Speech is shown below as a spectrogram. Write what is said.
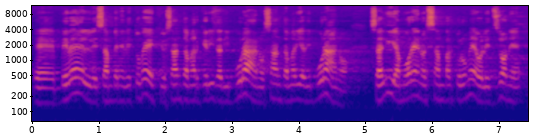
eh, Bevelle, San Benedetto Vecchio, Santa Margherita di Burano, Santa Maria di Burano, Salia, Moreno e San Bartolomeo le zone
